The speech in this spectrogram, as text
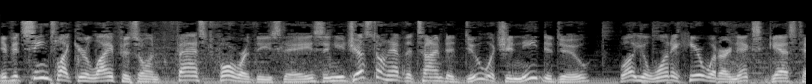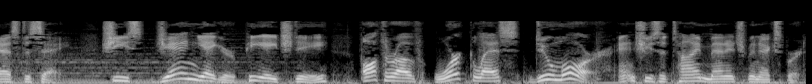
If it seems like your life is on fast forward these days and you just don't have the time to do what you need to do, well, you'll want to hear what our next guest has to say. She's Jan Yager, PhD, author of Work Less, Do More, and she's a time management expert.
